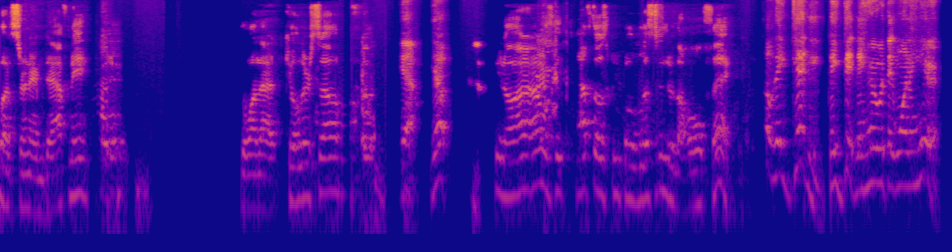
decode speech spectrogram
what's her name, Daphne, the one that killed herself. Yeah. Yep. You know, I, I don't think half those people listened to the whole thing. No, they didn't. They didn't. They hear what they want to hear.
